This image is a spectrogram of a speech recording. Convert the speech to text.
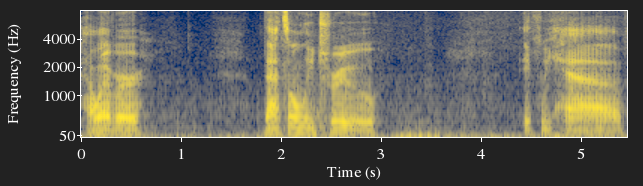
However, that's only true if we have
